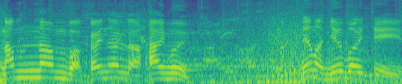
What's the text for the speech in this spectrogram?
5 năm và cái này là 20 nếu mà như vậy thì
